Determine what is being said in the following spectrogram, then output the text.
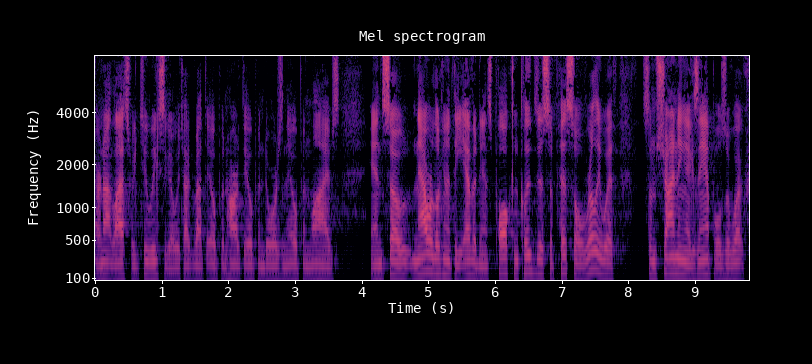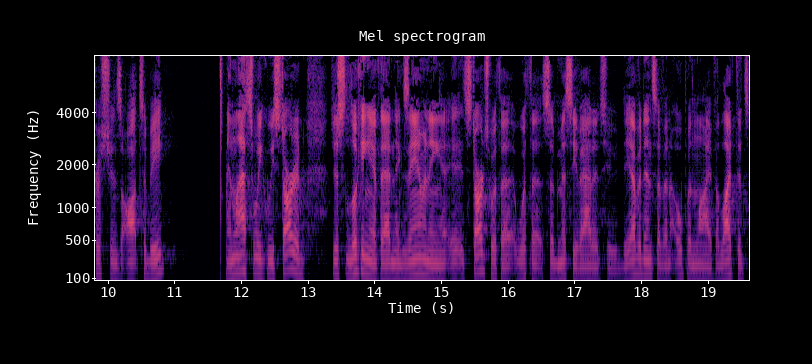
or not last week, two weeks ago, we talked about the open heart, the open doors, and the open lives. And so now we're looking at the evidence. Paul concludes this epistle really with some shining examples of what Christians ought to be. And last week we started just looking at that and examining it. It starts with a with a submissive attitude. The evidence of an open life, a life that's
